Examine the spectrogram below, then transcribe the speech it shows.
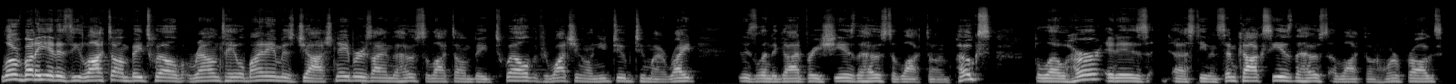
Hello, everybody. It is the Locked On Big 12 Roundtable. My name is Josh Neighbors. I am the host of Locked On Big 12. If you're watching on YouTube, to my right, it is Linda Godfrey. She is the host of Locked On Pokes. Below her, it is uh, Stephen Simcox. He is the host of Locked On Horn Frogs.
